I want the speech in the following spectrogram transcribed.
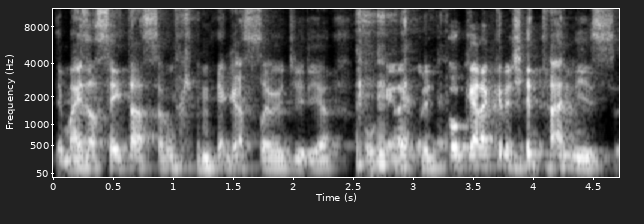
Tem mais aceitação do que negação, eu diria, ou quero acreditar, ou quero acreditar nisso.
